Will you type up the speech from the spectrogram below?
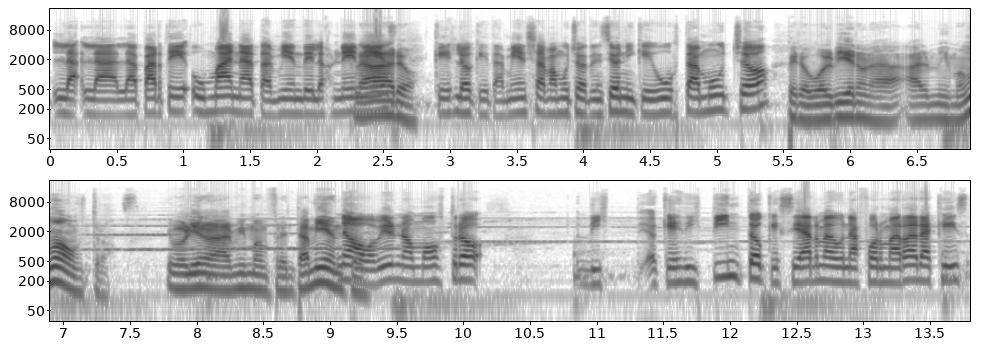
la, la- la parte humana también de los nenes, Claro. que es lo que también llama mucho la atención y que gusta mucho. Pero volvieron a- al mismo monstruo. Y volvieron al mismo enfrentamiento. No, volvieron a un monstruo que es distinto, que se arma de una forma rara, que es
